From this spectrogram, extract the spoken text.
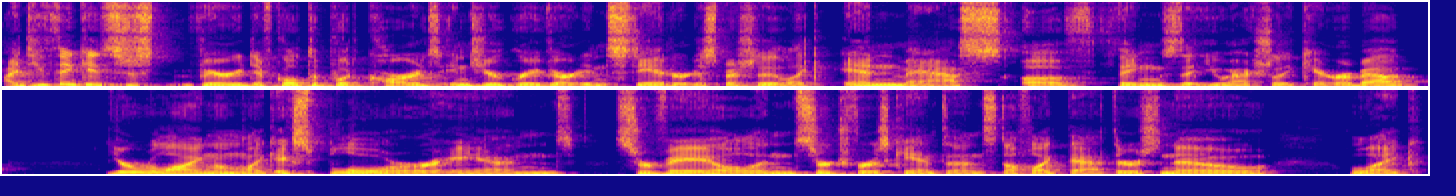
I do think it's just very difficult to put cards into your graveyard in standard, especially like en masse of things that you actually care about. You're relying on like explore and surveil and search for Azcanta and stuff like that. There's no like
